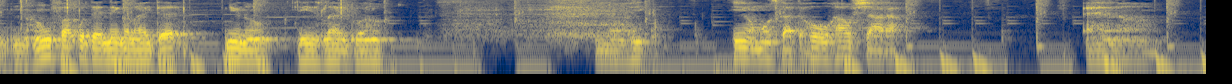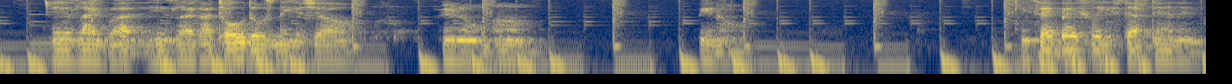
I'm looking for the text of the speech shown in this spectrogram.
I don't fuck with that nigga like that. You know, he's like, well, you know, he he almost got the whole house shot up. And uh, he's like, but he's like, I told those niggas, y'all, you know, um, you know. He said basically he stepped in and,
